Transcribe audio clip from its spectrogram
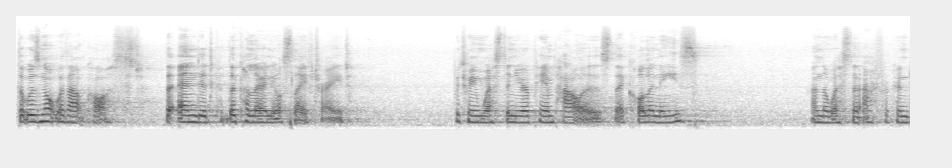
that was not without cost that ended the colonial slave trade between Western European powers, their colonies, and the Western African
